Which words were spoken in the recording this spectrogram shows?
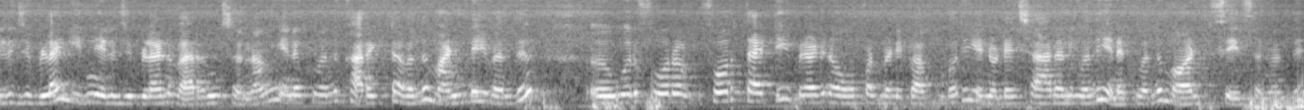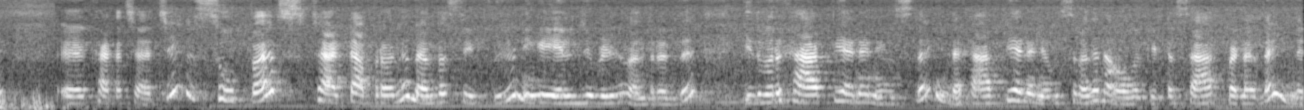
எலிஜிபிளாக இன் எலிஜிபிளான்னு வரேன்னு சொன்னாங்க. எனக்கு வந்து கரெக்டாக வந்து மண்டே வந்து ஒரு ஃபோர் ஃபோர் தேர்ட்டி பின்னாடி நான் ஓப்பன் பண்ணி பார்க்கும்போது என்னுடைய சேனலுக்கு வந்து எனக்கு வந்து மாண்டி சீசன் வந்து கிடச்சாச்சு. சூப்பர் ஸ்டார்ட் அப்புறம் வந்து மெம்பர்ஷிப்பு நீங்கள் எலிஜிபிள்னு வந்துருந்து இது ஒரு ஹாப்பியான நியூஸ் தான். இந்த ஹாப்பியான நியூஸ் வந்து நான் உங்ககிட்ட ஷேர் பண்ணது தான் இந்த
